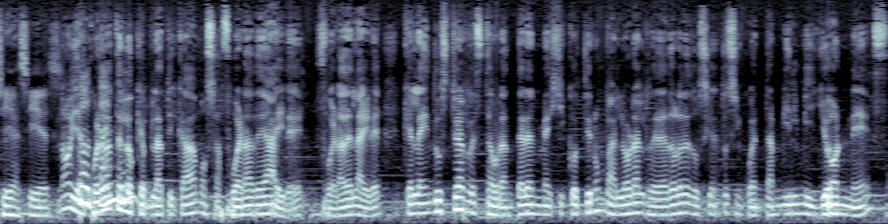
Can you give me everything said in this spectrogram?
Sí, así es. No, y acuérdate lo que platicábamos afuera de aire, fuera del aire, que la industria restaurantera en México tiene un valor alrededor de 250 mil millones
